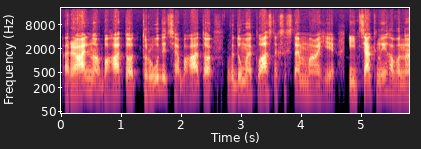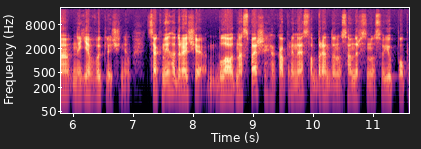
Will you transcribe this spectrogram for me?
реально багато трудиться, багато видумує класних систем магії. І ця книга вона не є виключенням. Ця книга, до речі, була одна з перших, яка принесла Брендону Сандерсону свою популярність,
